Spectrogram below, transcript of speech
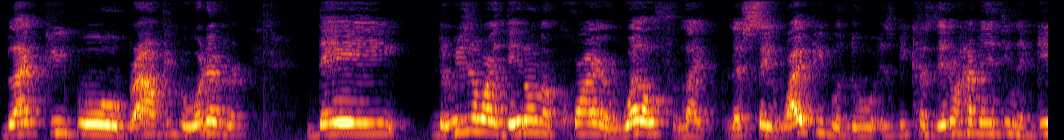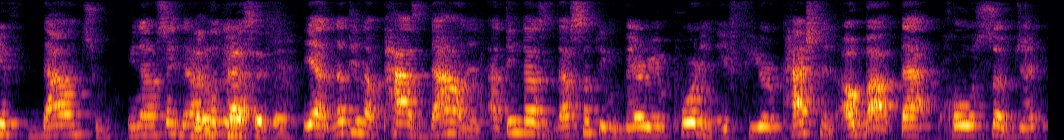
black people, brown people, whatever, they the reason why they don't acquire wealth like let's say white people do is because they don't have anything to give down to. You know what I'm saying? They They don't pass to- it though. yeah, nothing to pass down, and I think that's that's something very important. If you're passionate about that whole subject,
